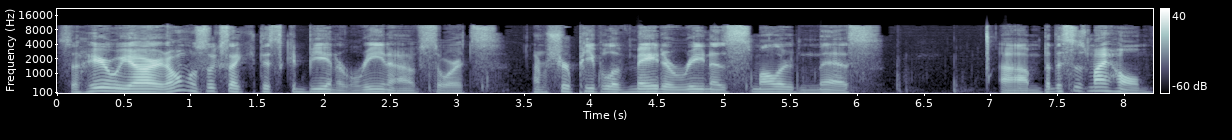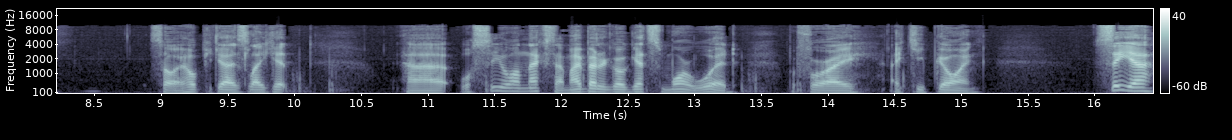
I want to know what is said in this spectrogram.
so here we are. It almost looks like this could be an arena of sorts. I'm sure people have made arenas smaller than this. Um, but this is my home. So I hope you guys like it. Uh, we'll see you all next time. I better go get some more wood before I, I keep going. See ya!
